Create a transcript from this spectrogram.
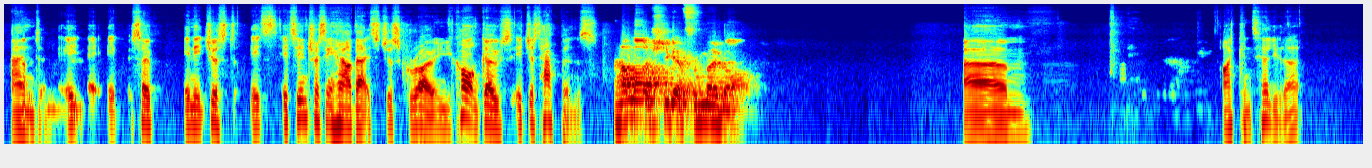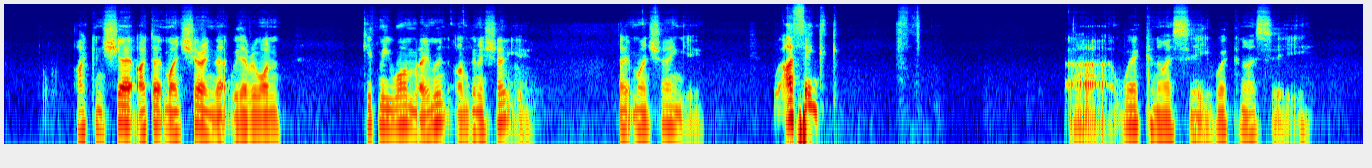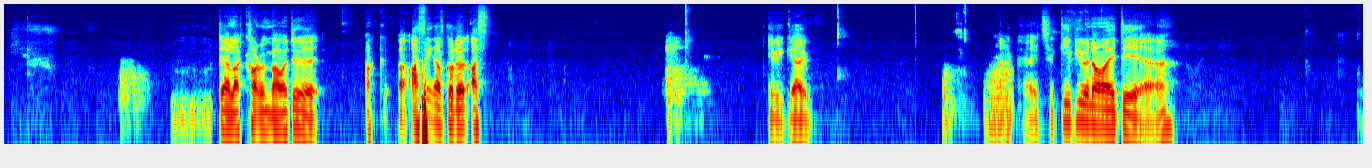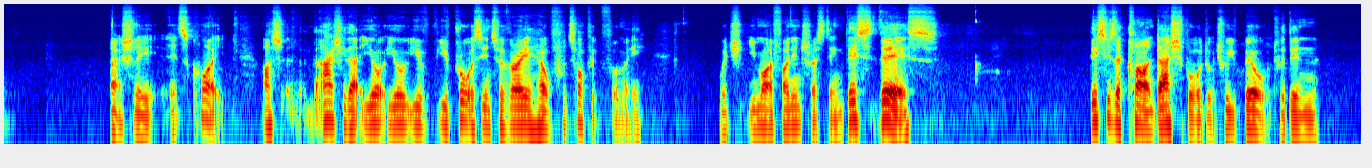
and it, it so and it just it's it's interesting how that's just grown. You can't go. It just happens. How much do you get from mobile? Um, I can tell you that. I can share. I don't mind sharing that with everyone. Give me one moment. I'm going to show you. Don't mind showing you. I think. Uh, where can I see? Where can I see? Dale, I can't remember how I do it. I think I've got a. I, here we go. Okay, to give you an idea, actually, it's quite. Actually, that you're, you're, you've you've brought us into a very helpful topic for me, which you might find interesting. This this this is a client dashboard which we've built within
